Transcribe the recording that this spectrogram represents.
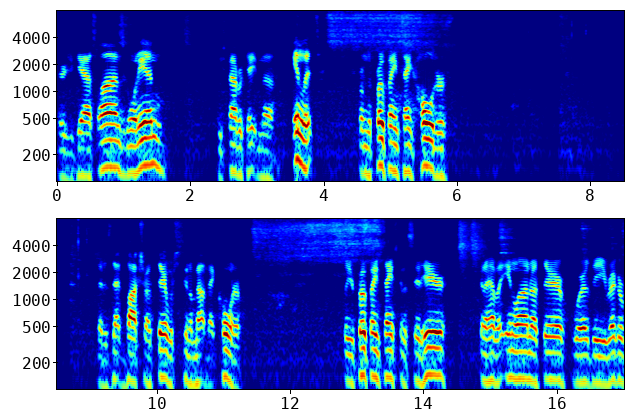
There's your gas lines going in. He's fabricating the inlet from the propane tank holder. That is that box right there, which is going to mount in that corner. So your propane tank's going to sit here. It's going to have an inline right there where the regular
